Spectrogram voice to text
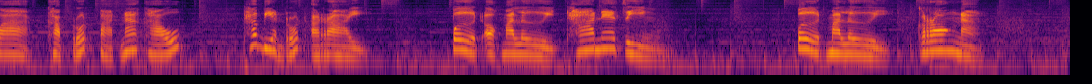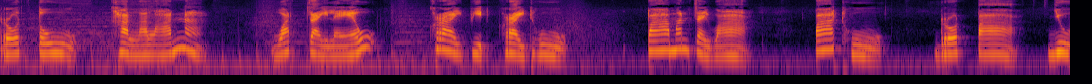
ว่าขับรถปาดหน้าเขาทะเบียนรถอะไร เปิดออกมาเลย ถ้าแน่จริง เปิดมาเลย กล้องน่ะ รถตู้คันละล้านน่ะ วัดใจแล้ว ใครผิดใครถูก ป้ามั่นใจว่า ป้าถูก รถป้าอยู่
